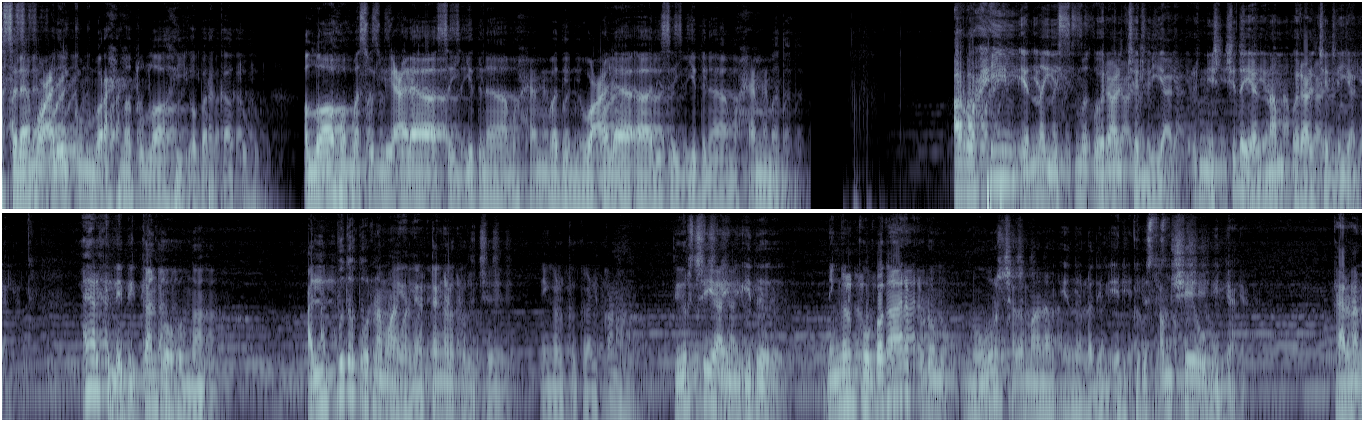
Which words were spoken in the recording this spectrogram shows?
അസ്സലാമു അലൈക്കും വറഹ്മത്തുള്ളാഹി വബറകാതുഹു. അല്ലാഹുമ്മ സല്ലി അലാ സയ്യിദിന മുഹമ്മദിൻ വഅലാ ആലി സയ്യിദിന മുഹമ്മദ്. അർറഹീം എന്ന ഇസ്മ ഒരാൾ ചൊല്ലിയാൽ ഒരു നിശ്ചിത എണ്ണം ഒരാൾ ചൊല്ലിയാൽ അയാൾക്ക് ലഭിക്കാൻ പോകുന്ന അത്ഭുതപൂർണമായ നേട്ടങ്ങളെക്കുറിച്ച് നിങ്ങൾക്ക് കേൾക്കണം. തീർച്ചയായും ഇത് നിങ്ങൾക്ക് ഉപകാരപ്പെടും നൂറ് ശതമാനം എന്നുള്ളതിൽ എനിക്കൊരു സംശയവുമില്ല. കാരണം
